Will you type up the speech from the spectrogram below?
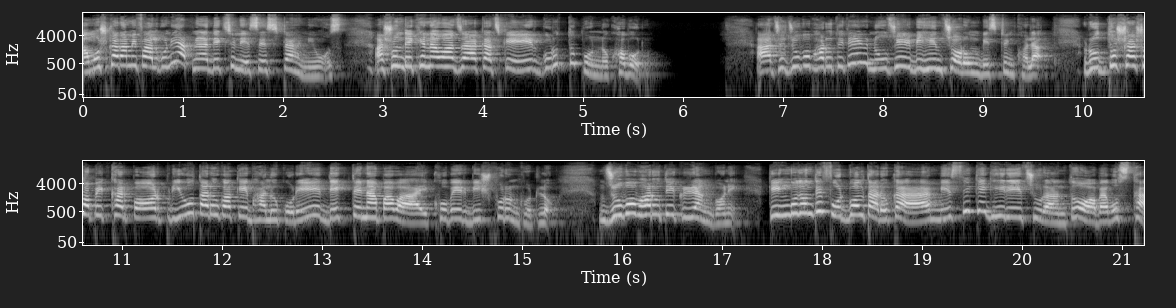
নমস্কার, আমি ফাল্গুনি। আপনারা দেখছেন এস স্টার নিউজ। আসুন দেখে নেওয়া যাক আজকের গুরুত্বপূর্ণ খবর। আজ যুব ভারতীতে নজিরবিহীন চরম বিশৃঙ্খলা। রুদ্ধশ্বাস অপেক্ষার পর প্রিয় তারকাকে ভালো করে দেখতে না পাওয়ায় ক্ষোভের বিস্ফোরণ ঘটল যুব ভারতী ক্রীড়াঙ্গনে। কিংবদন্তি ফুটবল তারকা মেসিকে ঘিরে চূড়ান্ত অব্যবস্থা।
